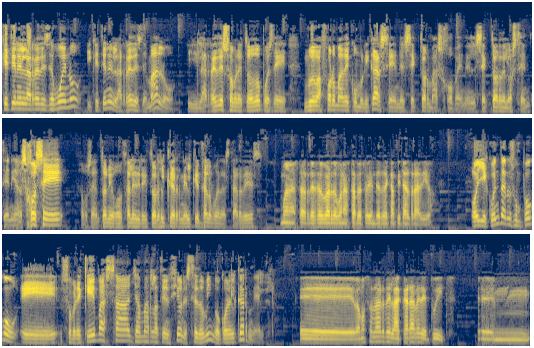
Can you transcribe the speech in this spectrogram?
qué tienen las redes de bueno y qué tienen las redes de malo. Y las redes, sobre todo, pues de nueva forma de comunicarse en el sector más joven, en el sector de los centennials. José, José Antonio González, director del Kernel. ¿Qué tal? Buenas tardes. Buenas tardes, Eduardo. Buenas tardes, oyentes de Capital Radio. Oye, cuéntanos un poco eh, sobre qué vas a llamar la atención este domingo con el Kernel. Eh, vamos a hablar de la cara B de Twitch. Em,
